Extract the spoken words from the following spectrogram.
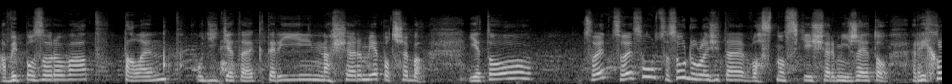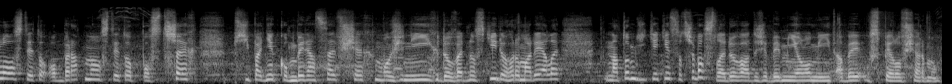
a vypozorovat talent u dítěte, který na šerm je potřeba, je to co, je, co, je, jsou, co jsou důležité vlastnosti šermíře? Je to rychlost, je to obratnost, je to postřeh, případně kombinace všech možných dovedností dohromady, ale na tom dítěti co třeba sledovat, že by mělo mít, aby uspělo v šermu?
